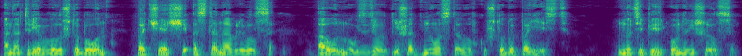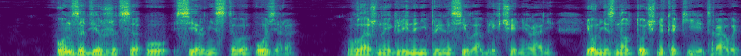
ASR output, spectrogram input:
Она требовала, чтобы он почаще останавливался, а он мог сделать лишь одну остановку, чтобы поесть. Но теперь он решился. Он задержится у Сернистого озера. Влажная глина не приносила облегчения ране, и он не знал точно, какие травы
